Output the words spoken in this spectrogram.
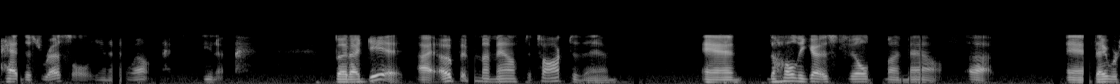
had this wrestle, you know. Well, you know, but I did. I opened my mouth to talk to them, and the Holy Ghost filled my mouth up. And they were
